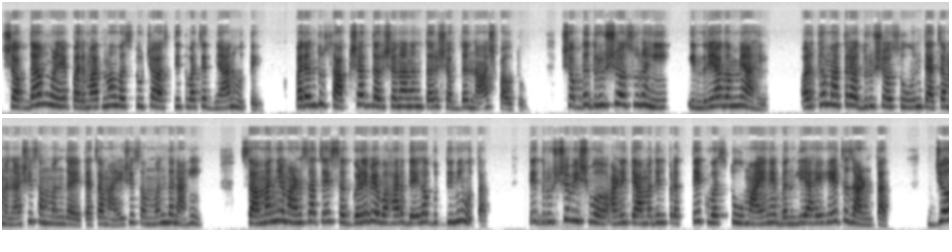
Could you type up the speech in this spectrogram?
शब्दामुळे परमात्मा वस्तूच्या अस्तित्वाचे ज्ञान होते. परंतु साक्षात दर्शनानंतर शब्द नाश पावतो. शब्द दृश्य असूनही इंद्रियागम्य आहे. अर्थ मात्र अदृश्य असून त्याचा मनाशी संबंध आहे त्याचा मायेशी संबंध नाही. सामान्य माणसाचे सगळे व्यवहार देहबुद्धीनी होतात. ते दृश्य विश्व आणि त्यामधील प्रत्येक वस्तू मायेने बनली आहे हेच जाणतात. जग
